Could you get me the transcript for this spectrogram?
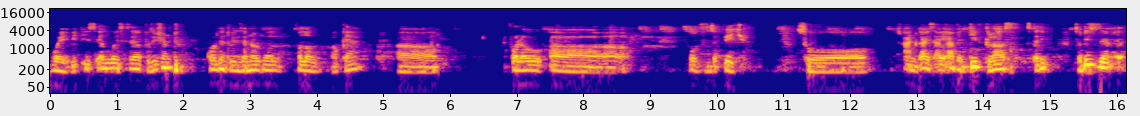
way. It is always uh, positioned according to the normal follow okay? Uh, follow uh, of the page. So and guys i have a div class study. So this is the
